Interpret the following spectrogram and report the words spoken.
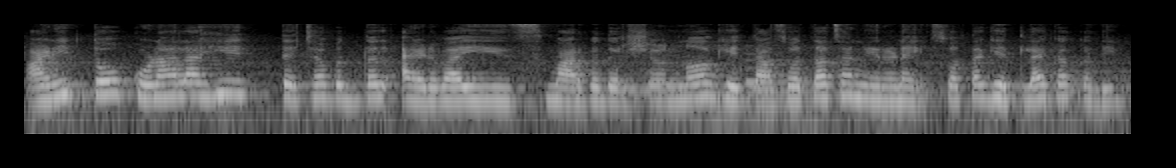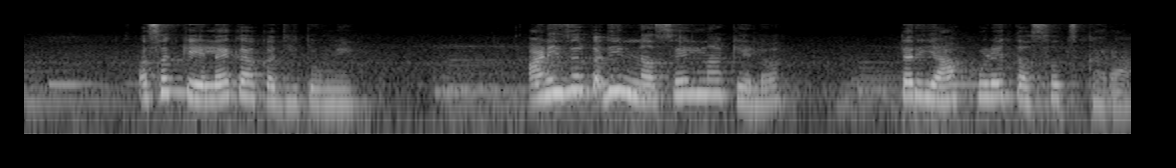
आणि तो कोणालाही त्याच्याबद्दल ॲडवाईज मार्गदर्शन न घेता स्वतःचा निर्णय स्वतः घेतला आहे का कधी? असं केलं आहे का कधी तुम्ही? आणि जर कधी नसेल ना केलं तर यापुढे तसंच करा.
